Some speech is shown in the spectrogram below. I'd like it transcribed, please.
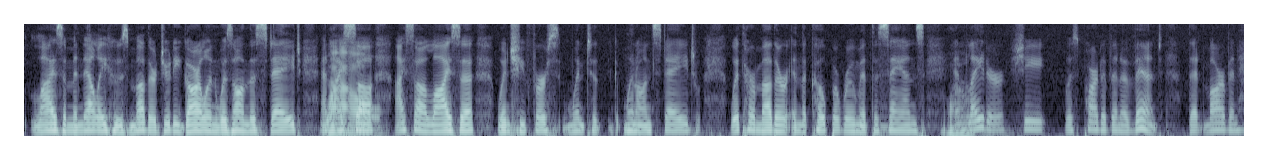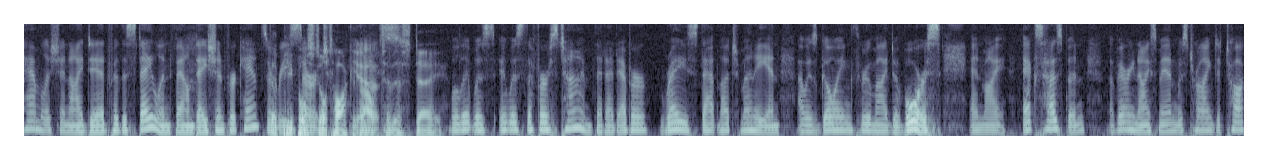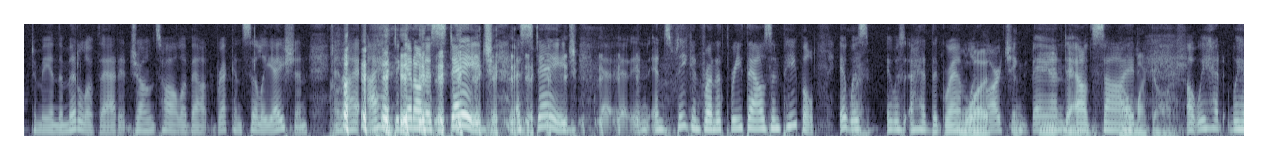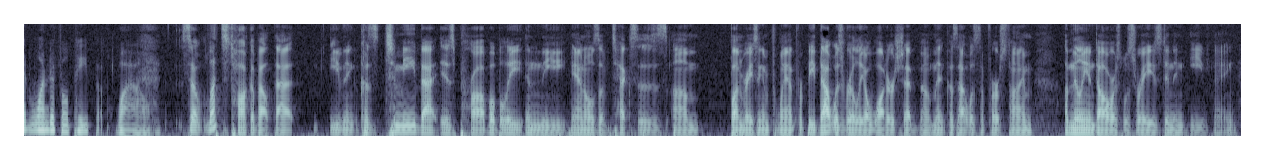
Liza Minnelli, whose mother Judy Garland was on the stage, and I saw I saw Liza when she first went to went on stage with her mother in the Copa room at the Sands, wow. and later she was part of an event that Marvin Hamlisch and I did for the Stehlin Foundation for Cancer that Research. people still talk about to this day. Well, it was it was the first time that I'd ever raised that much money, and I was going through my divorce, and my ex-husband, a very nice man, was trying to talk to me in the middle of that at Jones Hall about reconciliation, and I, I had to get on a stage, a stage, uh, and, and speak in front of three thousand people. It was it was I had the Grambling What marching band evening. outside. Oh my gosh! Uh, we had we had wonderful people. wow. So let's talk about that evening because to me that is probably in the annals of Texas um, fundraising and philanthropy. That was really a watershed moment because that was the first time a million dollars was raised in an evening.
